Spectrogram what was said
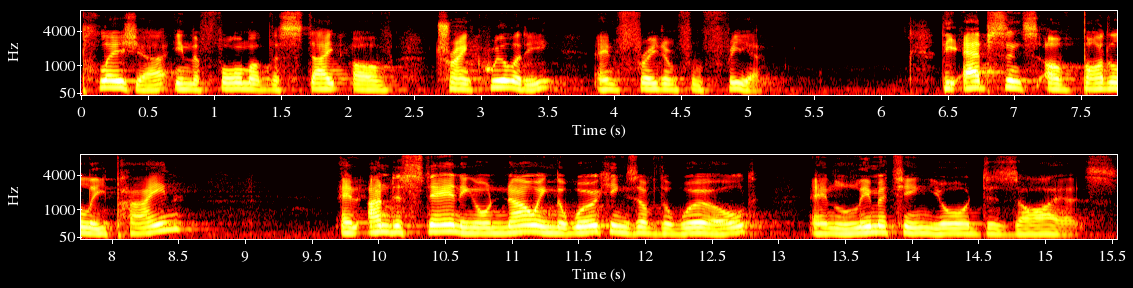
pleasure in the form of the state of tranquility and freedom from fear. The absence of bodily pain and understanding or knowing the workings of the world and limiting your desires.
